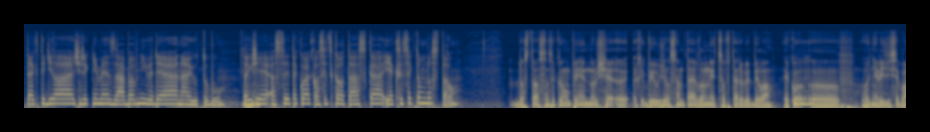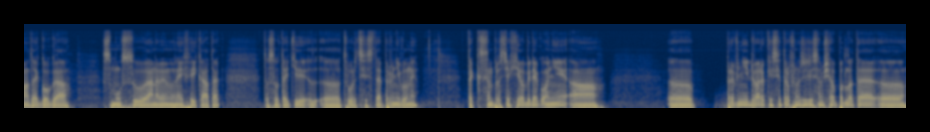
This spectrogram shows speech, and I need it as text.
Tak ty děláš, řekněme, zábavný videa na YouTube. Takže mm-hmm. asi taková klasická otázka, jak jsi se k tomu dostal? dostal jsem se k tomu úplně jednoduše, eh, využil jsem té vlny, co v té době byla. Jako mm-hmm. uh, hodně lidí si pamatuje Goga, Smusu, já nevím, Nejfejka a tak. To jsou tady ti uh, tvůrci z té první vlny. Tak jsem prostě chtěl být jak oni a uh, první dva roky si trofnu říct, že jsem šel podle té, uh,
